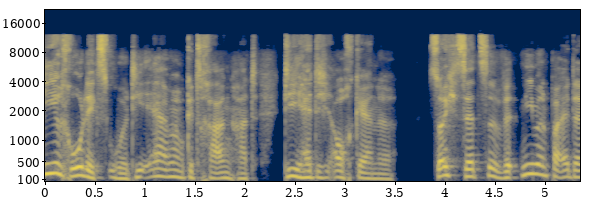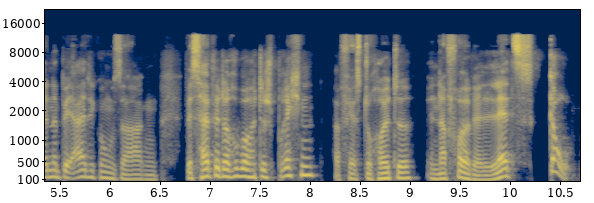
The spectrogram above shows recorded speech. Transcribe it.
die Rolex-Uhr, die er immer getragen hat, die hätte ich auch gerne. Solche Sätze wird niemand bei deiner Beerdigung sagen. Weshalb wir darüber heute sprechen, erfährst du heute in der Folge. Let's go!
